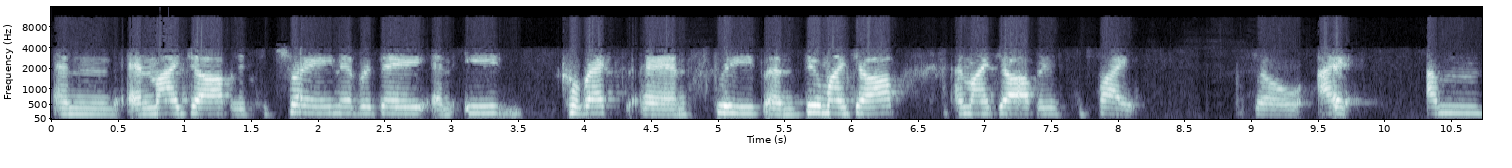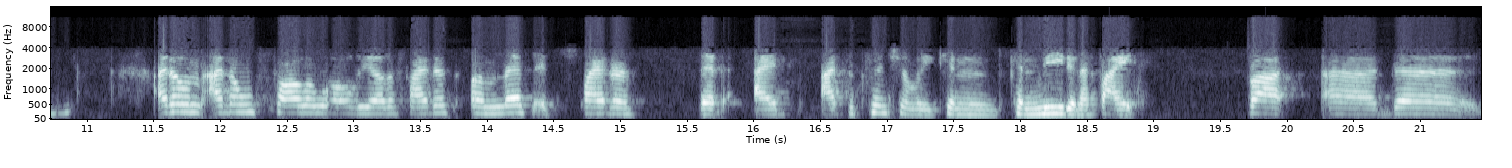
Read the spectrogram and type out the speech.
and and my job is to train every day and eat correct and sleep and do my job. And my job is to fight. So I um I don't I don't follow all the other fighters unless it's fighters that I I potentially can can meet in a fight. But uh, the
